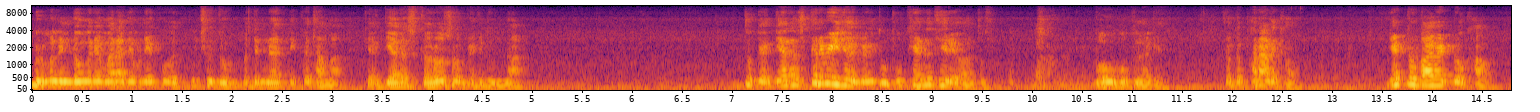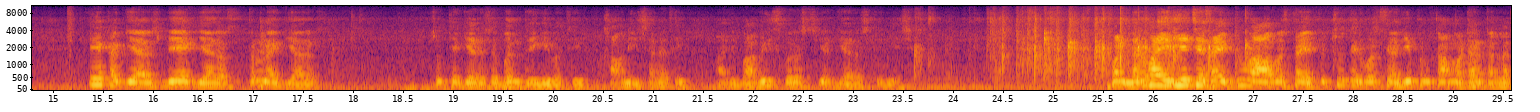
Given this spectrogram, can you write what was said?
બ્રહ્મલીન ડોંગરે મહારાજે મને એક પૂછ્યું હતું બદ્રીનાથની કથામાં કે અગિયારસ કરો છો? મેં કીધું, ના. તો કે, અગિયારસ કરવી જોઈએ. મેં કીધું, ભૂખે નથી રહેવાતું. બહુ ભૂખ લાગે. તો કે, ફરાળ ખાઓ. જેટલું ભાવે એટલું ખાઓ. એક અગિયારસ, બે અગિયારસ, ત્રણ અગિયારસ. ચોથી અગિયારસે બંધ થઈ ગઈ પછી ખાવાની ઈચ્છા નથી. આજે બાવીસ વર્ષથી અગિયારસ કરીએ છીએ. પણ નરવા એરિયે છે સાહેબ, જો આ અવસ્થાએ પંચોતેર વર્ષે હજી પણ કામ અઢાર કલાક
